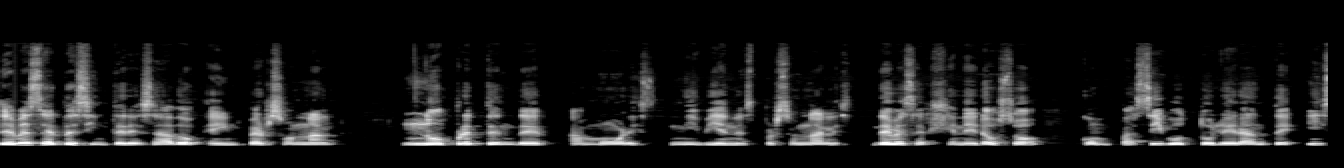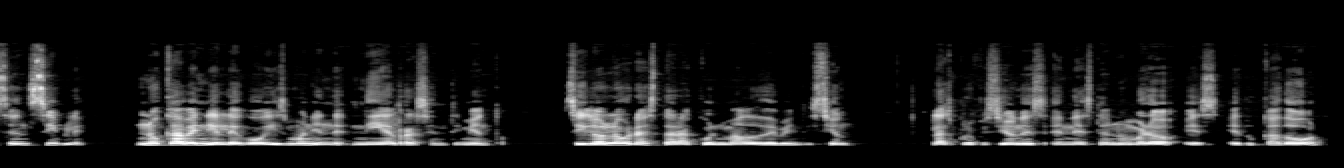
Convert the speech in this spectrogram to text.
debe ser desinteresado e impersonal, no pretender amores ni bienes personales. Debe ser generoso, compasivo, tolerante y sensible. No cabe ni el egoísmo ni, el resentimiento. Si lo logra, estará colmado de bendición. Las profesiones en este número es educador,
